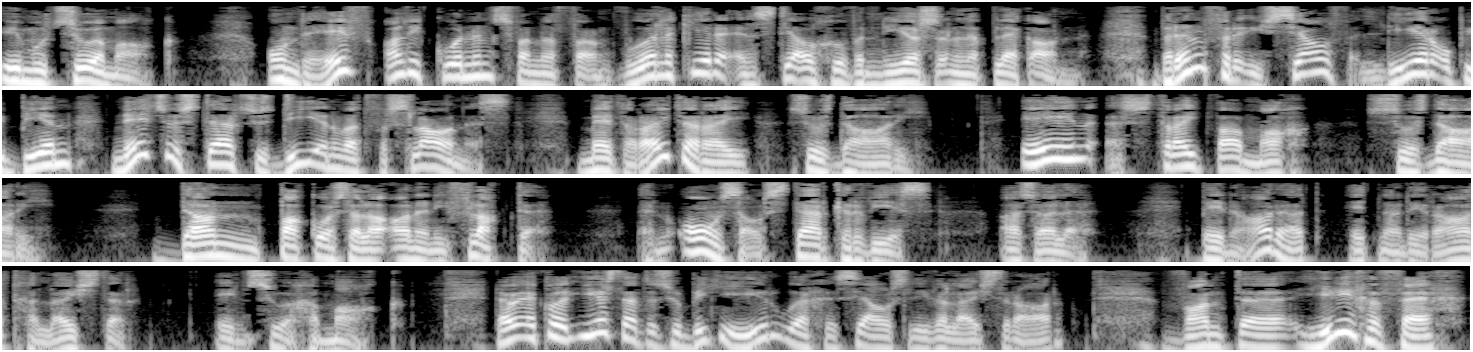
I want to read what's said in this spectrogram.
U moet so maak. Onthef al die konings van 'n verantwoordelikhede en stel goewerneurs in hulle plek aan. Bring vir uself 'n leer op die been net so sterk soos die een wat verslaan is, met ruitery soos daardie en 'n stryd waar mag soos daardie. Dan pak ons hulle aan in die vlakte en ons sal sterker wees as hulle. Ben-Hadad het na die raad geluister en so gemaak. Nou ek wil eers dat ons so 'n bietjie hieroor gesels, liewe luisteraar, want uh, hierdie geveg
